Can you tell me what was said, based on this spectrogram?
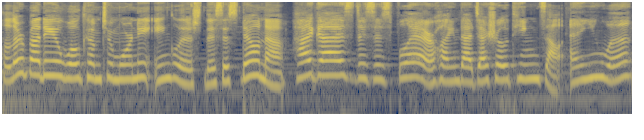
Hello, everybody. Welcome to Morning English. This is Leona. Hi, guys. This is Blair. 欢迎大家收听早安英文。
